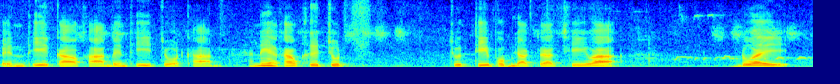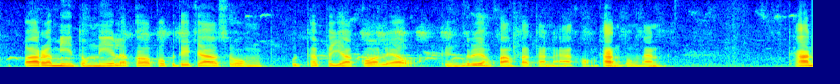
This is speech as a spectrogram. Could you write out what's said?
เป็นที่กล่าวขานเป็นที่โจทย์ขานนี่ครับคือจุดจุดที่ผมอยากจะชี้ว่าด้วย บารมีตรงนี้แล้วก็พระพุทธเจ้าทรงพุทธพยากรณ์แล้วถึงเรื่องความปรารถนาของท่านตรงนั้น ท่าน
